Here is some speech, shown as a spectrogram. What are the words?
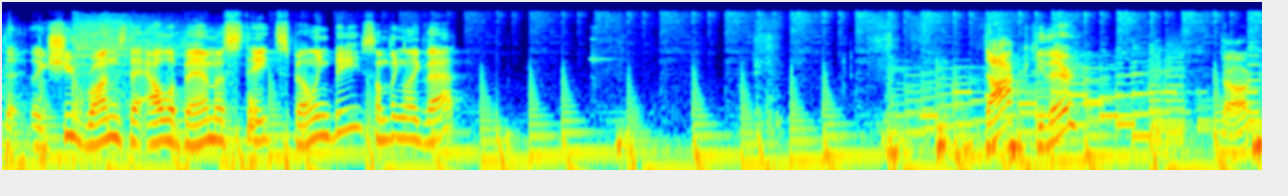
the like she runs the Alabama State Spelling Bee, something like that. Doc, you there? Doc.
